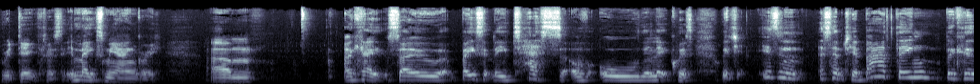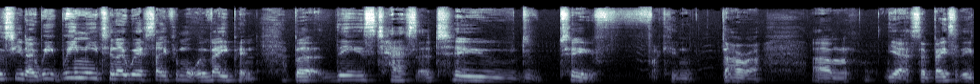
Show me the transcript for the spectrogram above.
ridiculous. It makes me angry. Um, okay so basically tests of all the liquids which isn't essentially a bad thing because you know we, we need to know we're safe in what we're vaping but these tests are too too fucking thorough. Um, yeah, so basically,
